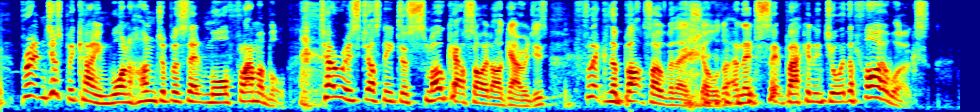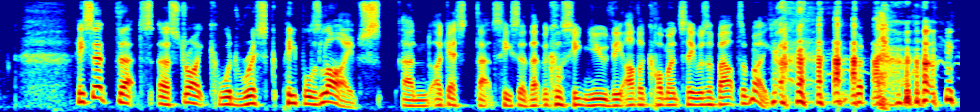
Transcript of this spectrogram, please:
Britain just became 100% more flammable. Terrorists just need to smoke outside our garages, flick the butts over their shoulder, and then sit back and enjoy the fireworks. He said that a strike would risk people's lives, and I guess that's he said that because he knew the other comments he was about to make. but, um,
